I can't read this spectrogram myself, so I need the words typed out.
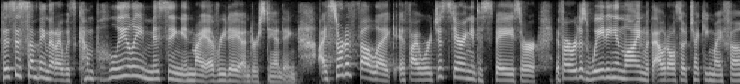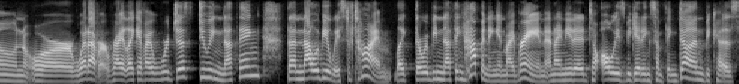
This is something that I was completely missing in my everyday understanding. I sort of felt like if I were just staring into space or if I were just waiting in line without also checking my phone or whatever, right? Like if I were just doing nothing, then that would be a waste of time. Like there would be nothing happening in my brain. And I needed to always be getting something done because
